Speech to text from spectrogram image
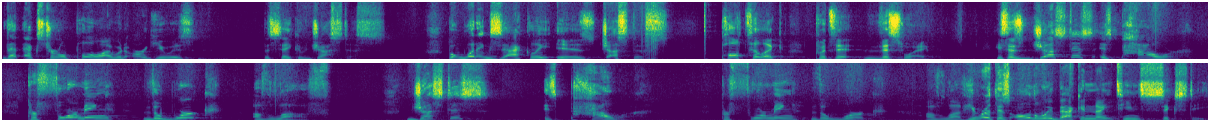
That external pull, I would argue, is the sake of justice. But what exactly is justice? Paul Tillich puts it this way He says, Justice is power performing the work of love. Justice is power performing the work of love. He wrote this all the way back in 1960.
